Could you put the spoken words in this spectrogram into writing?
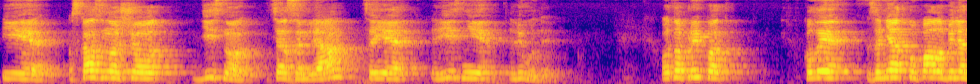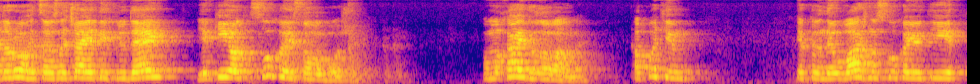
І сказано, що дійсно ця земля це є різні люди. От, наприклад, коли занятко впало біля дороги, це означає тих людей, які от слухають Слово Боже, помахають головами, а потім як то неуважно слухають і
